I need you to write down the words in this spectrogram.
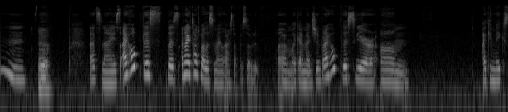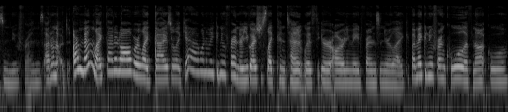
Hmm. Yeah. That's nice. I hope this this and I talked about this in my last episode, um, like I mentioned, but I hope this year um I can make some new friends. I don't know. Are men like that at all? Where like guys are like, yeah, I want to make a new friend. Are you guys just like content with your already made friends and you're like, if I make a new friend, cool. If not, cool.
